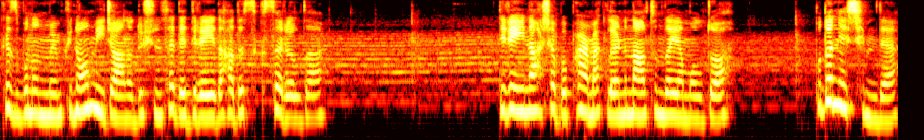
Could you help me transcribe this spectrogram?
Kız bunun mümkün olmayacağını düşünse de direği daha da sıkı sarıldı. Direğin ahşabı parmaklarının altında yamuldu. Bu da ne şimdi?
